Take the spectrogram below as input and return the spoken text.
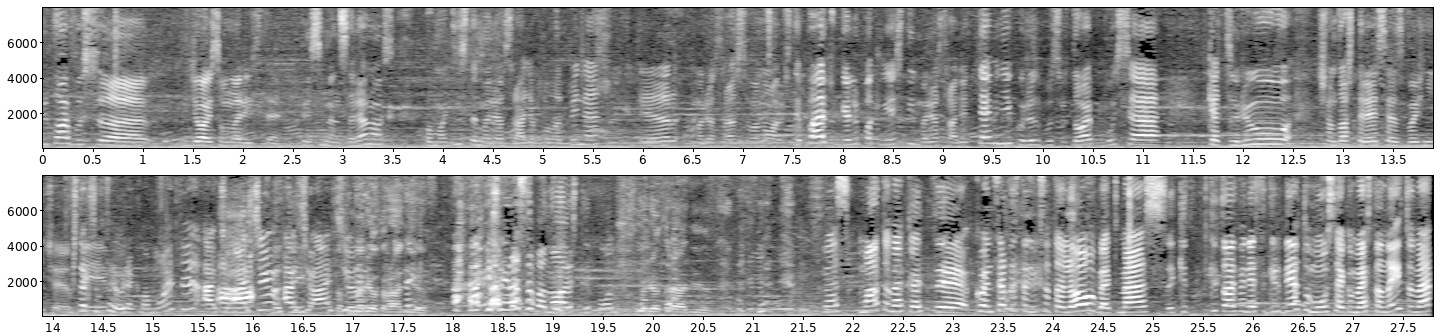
Rytoj bus uh, didžioji savanorystė. Prisimins arenos, pamatysite Marijos radio palapinę ir Marijos radio savanorius. Taip pat galiu pakviesti į Marijos radio teminį, kuris bus rytoj pusę keturių Šventos Teresės bažnyčioje. Užteks Tai- tai jau reklamuoti. Ačiū, A, ačiū, nu tai- ačiū, Tas ačiū. Marijos radijas. Jis yra savanoris taip pat. Marijos radijas. Mes matome, kad e, koncertas ten vyksta toliau, bet mes kit, kito atveju nesigirdėtų mūsų, jeigu mes ten eitume.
